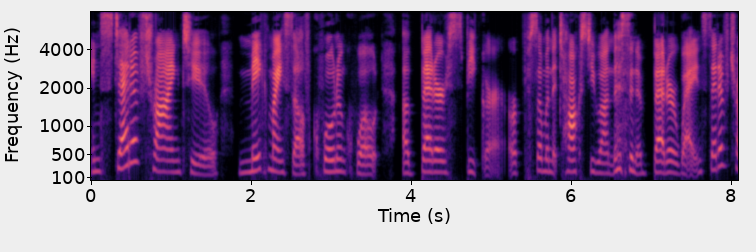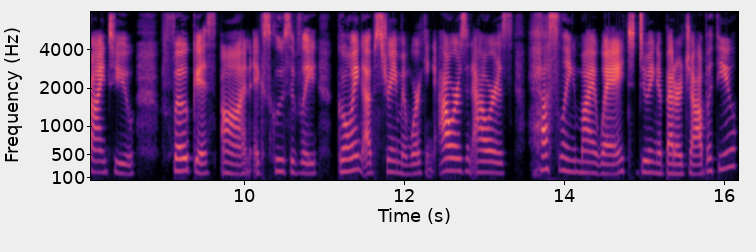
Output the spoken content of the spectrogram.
Instead of trying to make myself, quote unquote, a better speaker or someone that talks to you on this in a better way, instead of trying to focus on exclusively going upstream and working hours and hours, hustling my way to doing a better job with you,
